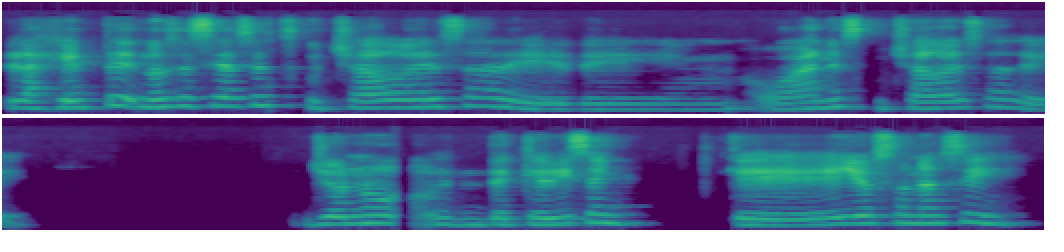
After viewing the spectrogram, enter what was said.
la gente, no sé si has escuchado esa de, o han escuchado esa de, yo no, de que dicen que ellos son así.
